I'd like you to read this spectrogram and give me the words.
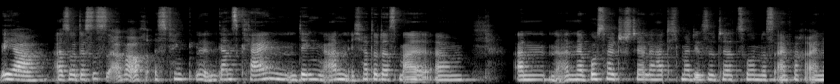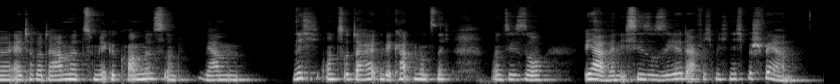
ja, also das ist aber auch, es fängt in ganz kleinen Dingen an. Ich hatte das mal ähm, an, an der Bushaltestelle hatte ich mal die Situation, dass einfach eine ältere Dame zu mir gekommen ist und wir haben nicht uns unterhalten, wir kannten uns nicht und sie so, ja, wenn ich sie so sehe, darf ich mich nicht beschweren.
